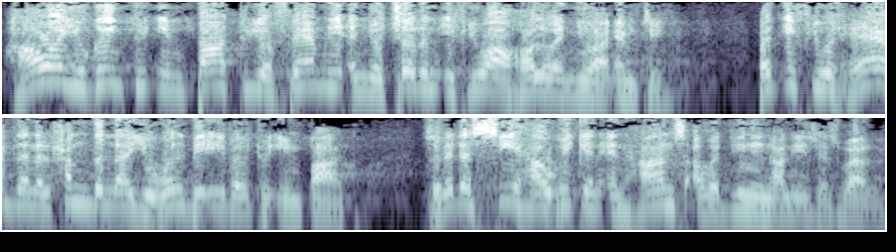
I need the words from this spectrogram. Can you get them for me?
How are you going to impart to your family and your children if you are hollow and you are empty? But if you have, then alhamdulillah, you will be able to impart. So let us see how we can enhance our dini knowledge as well.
